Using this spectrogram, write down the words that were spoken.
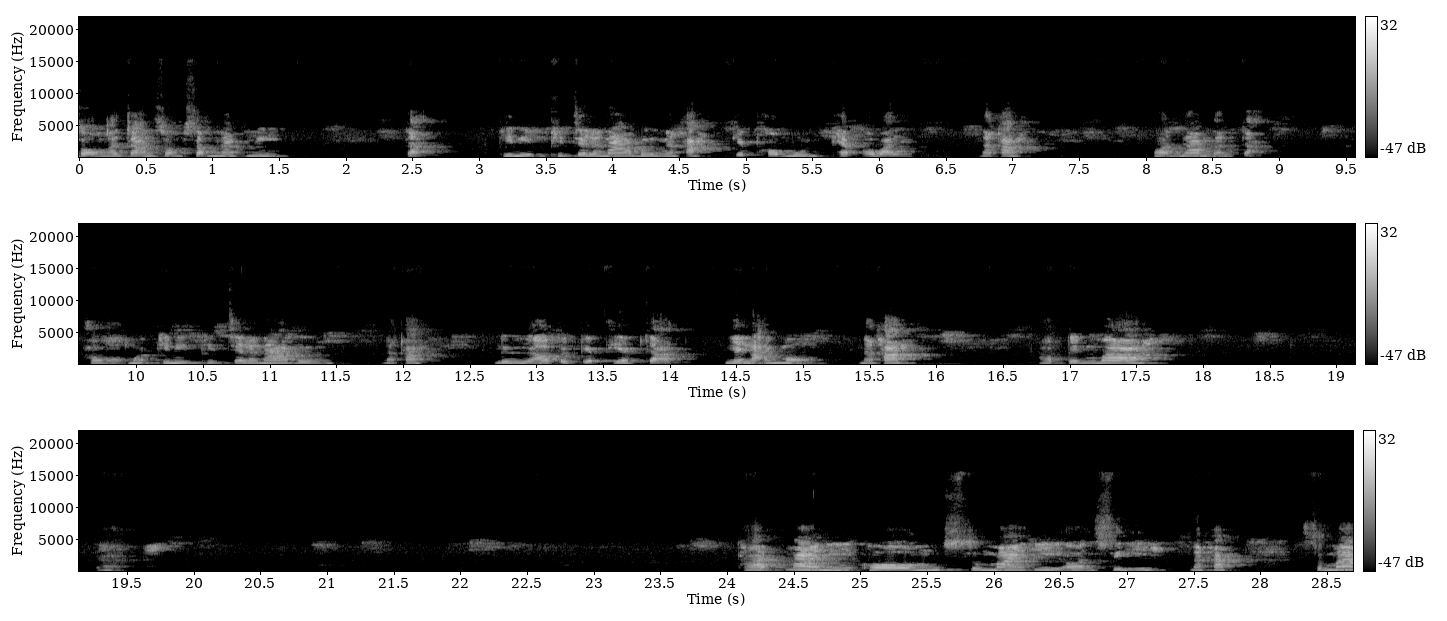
สองอาจารย์สองสำนักนี่กับพินิจพิจารณาเบิงนะคะ เก็บข้อมูลแคปเอาไว้นะคะหอนย่ามนั้นกะเอาออกมาพินิจพิจารณาเบิงนะคะ หรือเอาไปเปรียบเทียบจากหลายๆมองนะคะ เอาเป็นว่าอ่า ถัดมานีของสุมาอี้อ่อนสีนะคะ สุมา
